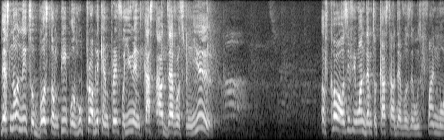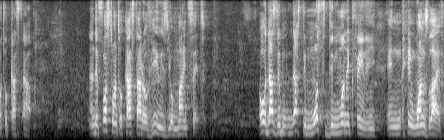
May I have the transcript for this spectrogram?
There's no need to boast on people who probably can pray for you and cast out devils from you. Of course, if you want them to cast out devils, they will find more to cast out. And the first one to cast out of you is your mindset. Oh, that's the, that's the most demonic thing in, in, in one's life.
